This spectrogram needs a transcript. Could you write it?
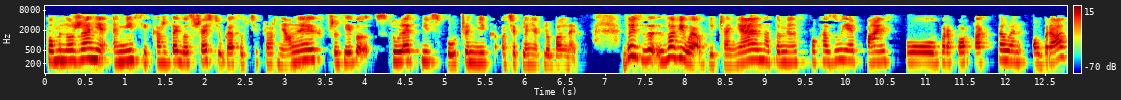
pomnożenie emisji każdego z sześciu gazów cieplarnianych przez jego stuletni współczynnik ocieplenia globalnego. Dość zawiłe obliczenie, natomiast pokazuje Państwu w raportach pełen obraz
